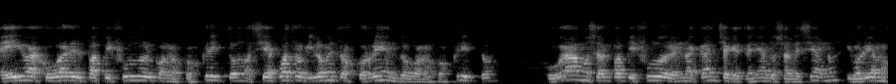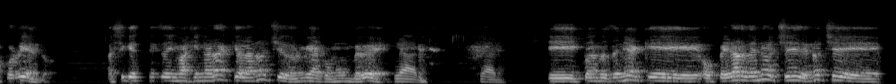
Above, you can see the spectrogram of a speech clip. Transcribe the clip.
e iba a jugar el papi fútbol con los conscriptos, hacía cuatro kilómetros corriendo con los conscriptos, jugábamos al papi fútbol en una cancha que tenían los salesianos y volvíamos corriendo. Así que te imaginarás que a la noche dormía como un bebé. Claro, claro. y cuando tenía que operar de noche, de noche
